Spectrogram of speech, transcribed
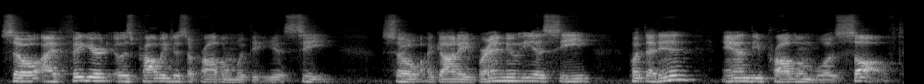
So I figured it was probably just a problem with the ESC. So I got a brand new ESC, put that in, and the problem was solved.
